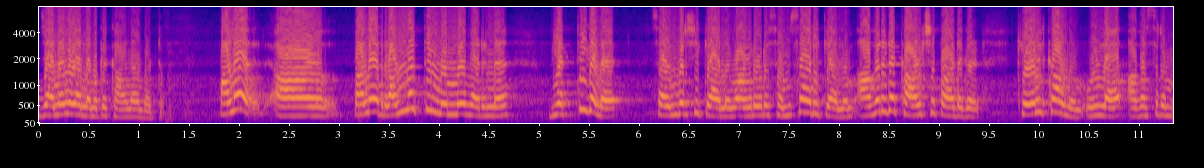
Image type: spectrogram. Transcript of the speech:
ജനങ്ങളെ നമുക്ക് കാണാൻ പറ്റും. പല പല രംഗത്തിൽ നിന്ന് വരുന്ന വ്യക്തികളെ സന്ദർശിക്കാനും അവരോട് സംസാരിക്കാനും അവരുടെ കാഴ്ചപ്പാടുകൾ കേൾക്കാനും ഉള്ള അവസരം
